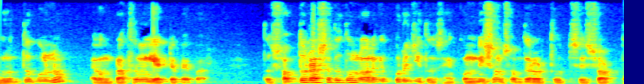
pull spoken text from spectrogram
গুরুত্বপূর্ণ এবং প্রাথমিক একটা ব্যাপার। তো শব্দটার সাথে তোমরা অনেকে পরিচিত, যে কন্ডিশন শব্দের অর্থ হচ্ছে শর্ত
